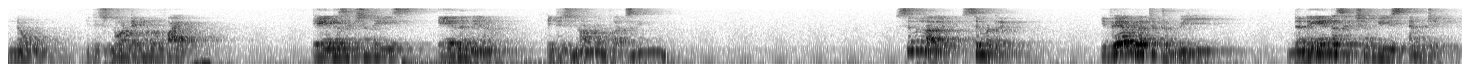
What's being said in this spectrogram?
No, it is not equal to phi. A intersection A is A then A. It is not reflexive. Similarly, symmetry. If A related to B, then A intersection B is empty.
